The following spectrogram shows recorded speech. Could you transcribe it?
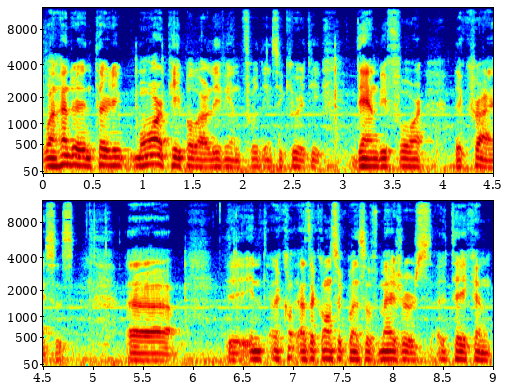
130 more people are living in food insecurity than before the crisis, uh, in, as a consequence of measures taken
